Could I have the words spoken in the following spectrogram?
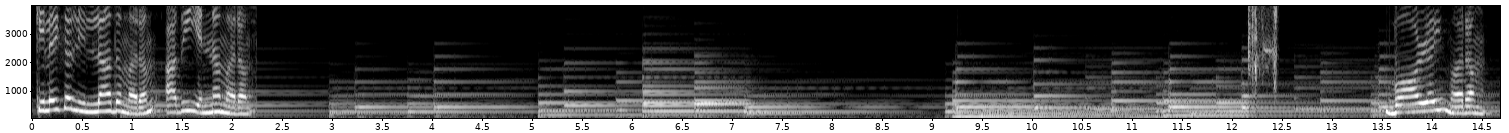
கிளைகள் இல்லாத மரம் அது என்ன மரம்? வாழை மரம்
